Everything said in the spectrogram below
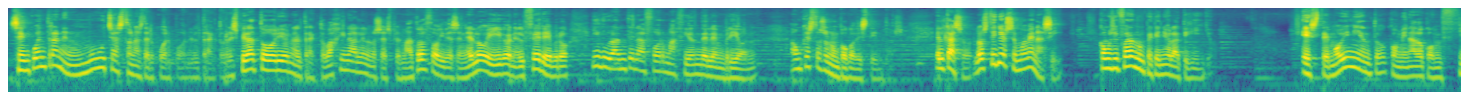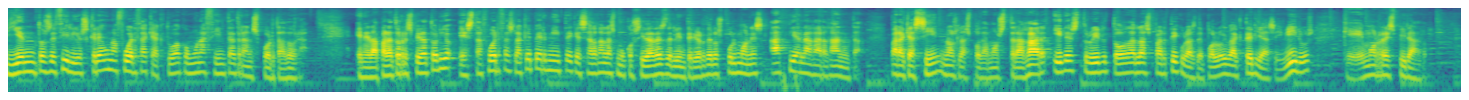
Se encuentran en muchas zonas del cuerpo, en el tracto respiratorio, en el tracto vaginal, en los espermatozoides, en el oído, en el cerebro y durante la formación del embrión, aunque estos son un poco distintos. El caso, los cilios se mueven así, como si fueran un pequeño latiguillo. Este movimiento, combinado con cientos de cilios, crea una fuerza que actúa como una cinta transportadora. En el aparato respiratorio, esta fuerza es la que permite que salgan las mucosidades del interior de los pulmones hacia la garganta, para que así nos las podamos tragar y destruir todas las partículas de polvo y bacterias y virus que hemos respirado.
